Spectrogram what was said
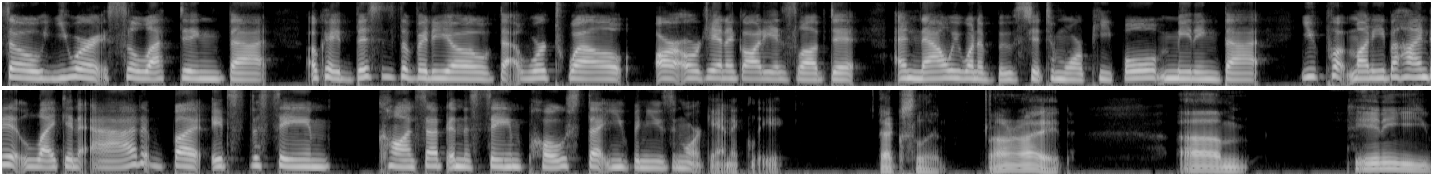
So you are selecting that, okay, this is the video that worked well, our organic audience loved it, and now we want to boost it to more people, meaning that you put money behind it like an ad, but it's the same concept and the same post that you've been using organically. Excellent. All right. Um, any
